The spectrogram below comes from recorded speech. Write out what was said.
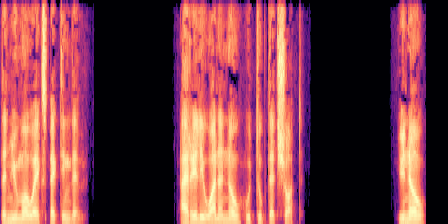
The Numo were expecting them. I really wanna know who took that shot. You know,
